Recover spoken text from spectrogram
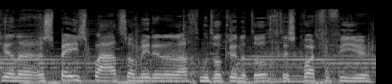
Beetje een, eh, een spaceplaat zo midden in de nacht. Moet wel kunnen, toch? Het is kwart voor vier.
